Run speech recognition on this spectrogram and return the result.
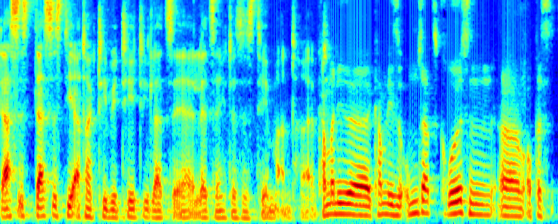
das ist, das ist die Attraktivität, die letztendlich das System antreibt. Kann man diese, kann man diese Umsatzgrößen, äh, ob es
